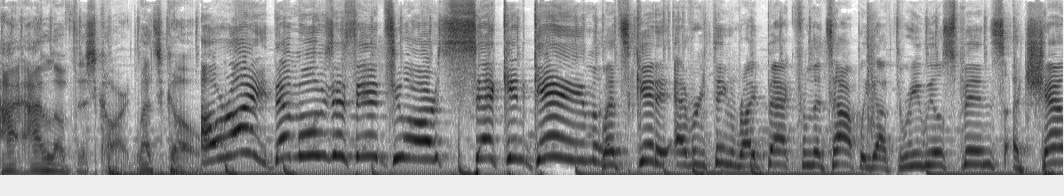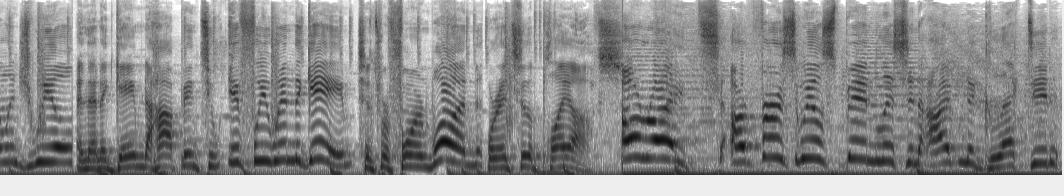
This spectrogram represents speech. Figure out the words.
I, I, love this card. Let's go. All right, that moves us into our second game. Let's get it. Everything right back from the top. We got three wheel spins, a challenge wheel, and then a game to hop into if we win the game. Since we're four and one, we're into the playoffs. All right, our first wheel spin. Listen, I've neglected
